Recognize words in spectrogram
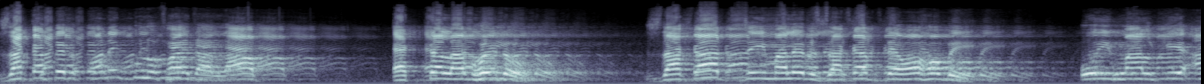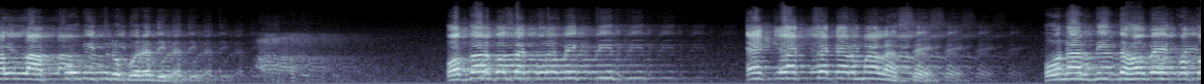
জাকাতের অনেকগুলো ফায়দা, লাভ। একটা লাভ হইল, জাকাত যেই মালের জাকাত দেওয়া হবে, ওই মালকে আল্লাহ পবিত্র করে দিবে কথার কথা কোন ব্যক্তির এক লাখ টাকার মাল আছে, ওনার দিতে হবে কত?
